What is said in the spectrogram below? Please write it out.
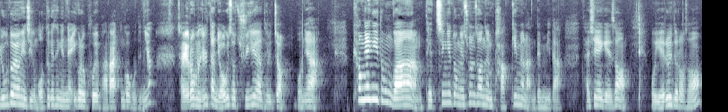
요 도형이 지금 어떻게 생겼냐 이걸 구해봐라 인 거거든요. 자 여러분 일단 여기서 주의해야 될 점 뭐냐 평행이동과 대칭이동의 순서는 바뀌면 안 됩니다. 다시 얘기해서 뭐 예를 들어서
